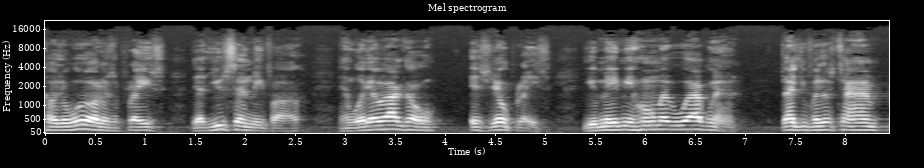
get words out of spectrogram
because the world is a place that you send me, Father. And wherever I go, it's your place. You made me home everywhere I went. Thank you for this time,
